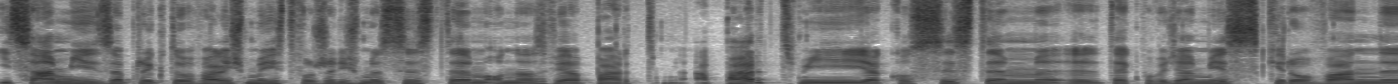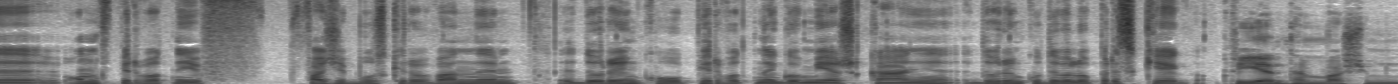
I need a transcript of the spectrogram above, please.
i sami zaprojektowaliśmy i stworzyliśmy system o nazwie Apartme. Apartme jako system, y, tak jak powiedziałem, jest skierowany, on w pierwotnej fazie był skierowany do rynku pierwotnego mieszkań, do rynku deweloperskiego. Klientem właśnie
